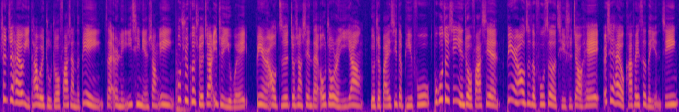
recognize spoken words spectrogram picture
甚至还有以他为主轴发想的电影在二零一七年上映。过去科学家一直以为冰人奥兹就像现代欧洲人一样，有着白皙的皮肤。不过，最新研究发现，冰人奥兹的肤色其实较黑。而且还有咖啡色的眼睛，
